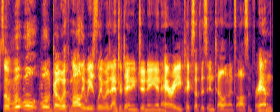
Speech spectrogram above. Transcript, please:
so we'll we'll we'll go with Molly Weasley was entertaining Ginny, and Harry picks up this intel, and that's awesome for him.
